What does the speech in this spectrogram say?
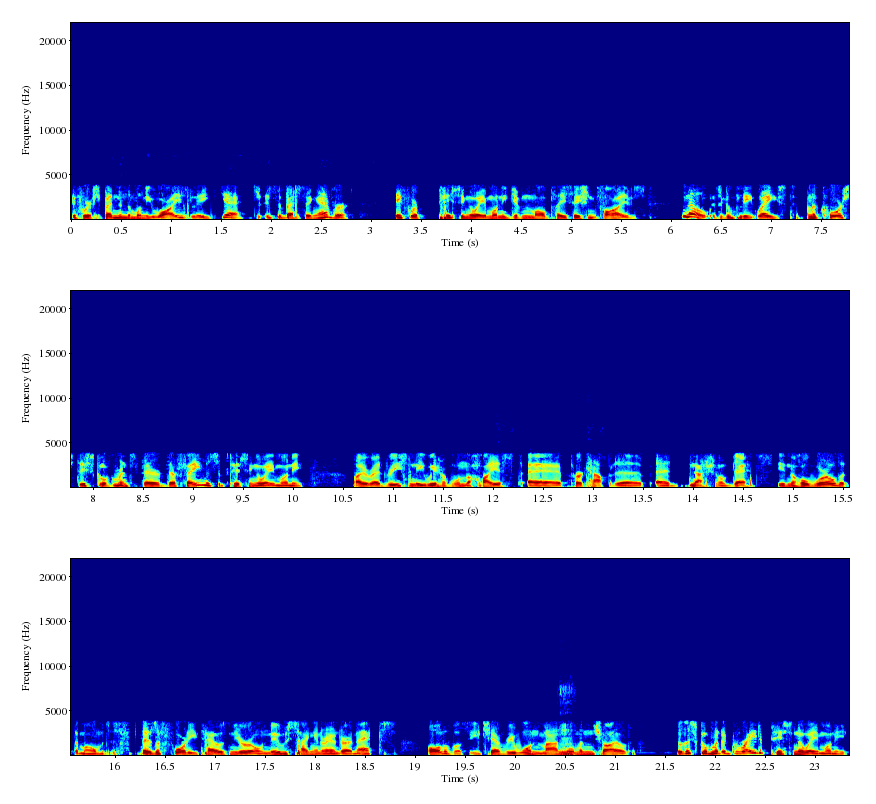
if we're spending the money wisely, yeah, it's, the best thing ever if we're pissing away money giving them all PlayStation 5s, no, it's a complete waste. And of course, this government, they're, they're famous at pissing away money. I read recently we have one of the highest uh, per capita uh, national debts in the whole world at the moment. There's a 40,000 euro noose hanging around our necks, all of us, each every one, man, woman, and child. So this government are great at pissing away money.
